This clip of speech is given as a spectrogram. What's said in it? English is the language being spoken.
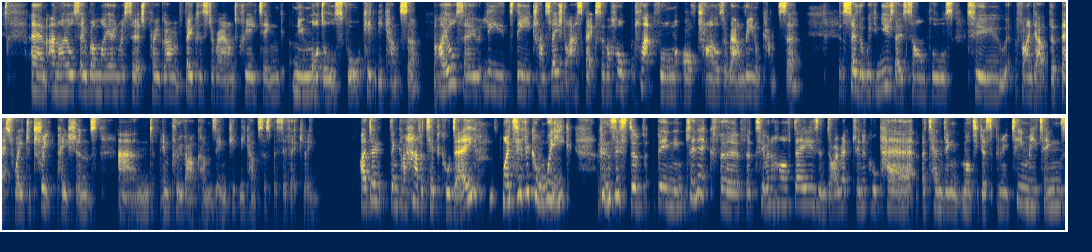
Um, and I also run my own research program focused around creating new models for kidney cancer. I also lead the translational aspects of a whole platform of trials around renal cancer so that we can use those samples to find out the best way to treat patients and improve outcomes in kidney cancer specifically. I don't think I have a typical day. My typical week consists of being in clinic for, for two and a half days and direct clinical care, attending multidisciplinary team meetings,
